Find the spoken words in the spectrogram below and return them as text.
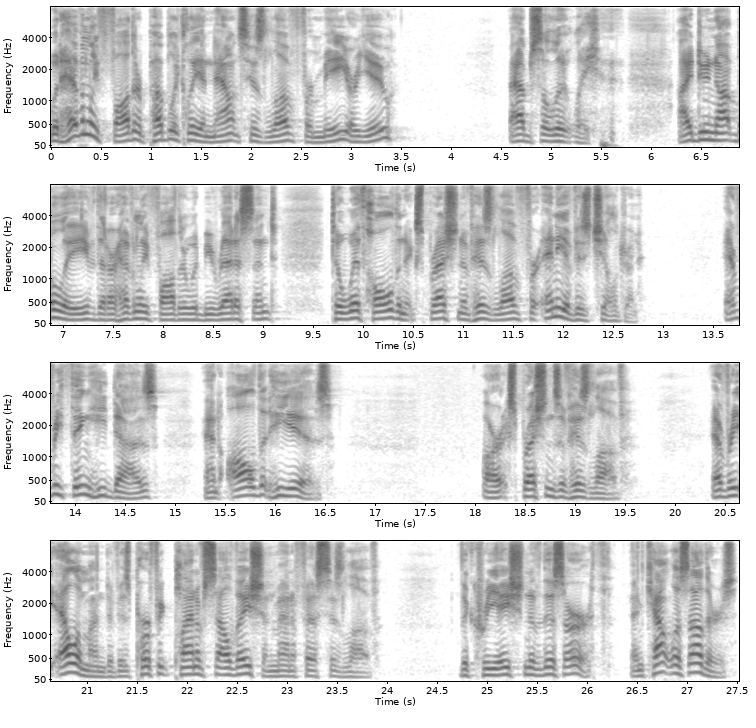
Would Heavenly Father publicly announce his love for me or you? Absolutely. I do not believe that our Heavenly Father would be reticent to withhold an expression of his love for any of his children. Everything he does and all that he is are expressions of his love. Every element of his perfect plan of salvation manifests his love. The creation of this earth and countless others,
